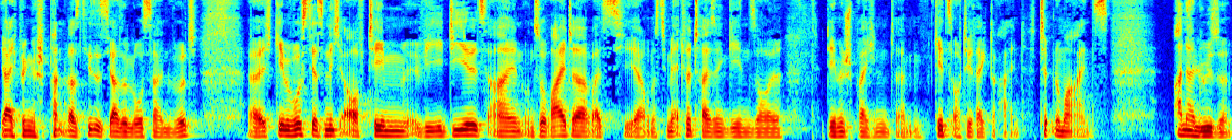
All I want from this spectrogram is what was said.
ja, ich bin gespannt, was dieses Jahr so los sein wird. Äh, ich gehe bewusst jetzt nicht auf Themen wie Deals ein und so weiter, weil es hier um das Thema Advertising gehen soll. Dementsprechend ähm, geht es auch direkt rein. Tipp Nummer eins. Analyse.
